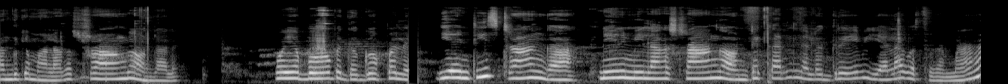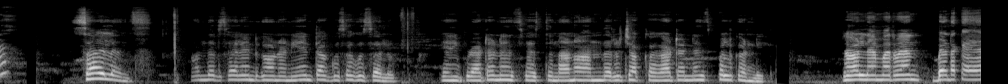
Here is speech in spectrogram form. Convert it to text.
అందుకే మాలాగా స్ట్రాంగ్గా ఉండాలి. ఓయబ్బో పెద్ద గొప్పలే ఏంటి? స్ట్రాంగ్గా నేను మీలాగా స్ట్రాంగ్గా ఉంటే కర్రీలలో గ్రేవీ ఎలాగొస్తుందమ్మా సైలెన్స్. అందరు సైలెంట్గా ఉండండి. ఏంటా గుసగుసలు? నేను ఇప్పుడు అటెండెన్స్ వేస్తున్నాను. అందరూ చక్కగా అటెండెన్స్ పలకండి. రోల్ నెంబర్ వన్ బెండకాయ.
